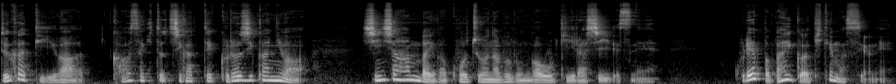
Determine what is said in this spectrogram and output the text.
ドゥカティは川崎と違って黒字化には新車販売が好調な部分が大きいらしいですね。これやっぱバイクは来てますよね。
